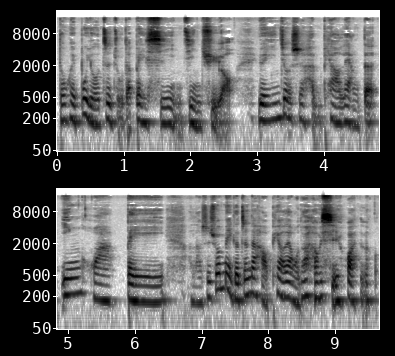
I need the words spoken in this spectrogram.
都会不由自主的被吸引进去哦。原因就是很漂亮的樱花杯。老实说，每个真的好漂亮，我都好喜欢哦。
